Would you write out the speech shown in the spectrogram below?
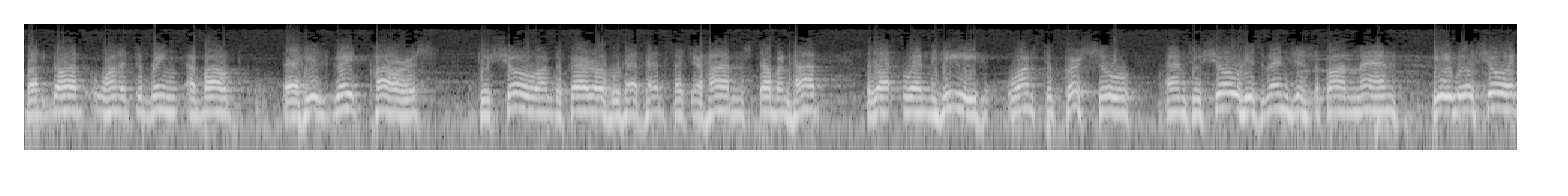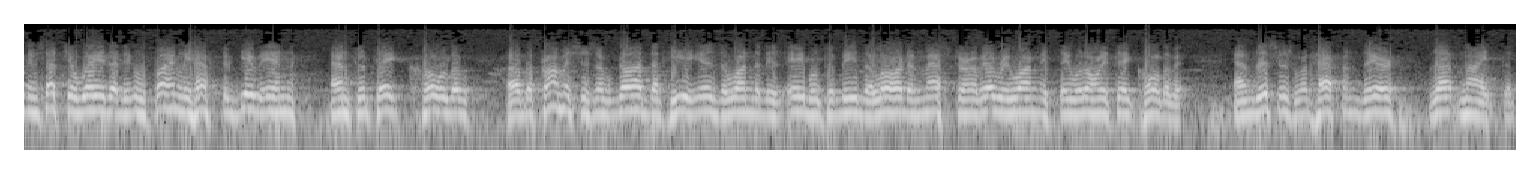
But God wanted to bring about uh, His great powers to show unto Pharaoh, who had had such a hard and stubborn heart, that when he wants to pursue and to show his vengeance upon man, he will show it in such a way that he will finally have to give in and to take hold of uh, the promises of God that He is the one that is able to be the Lord and Master of everyone if they will only take hold of it. And this is what happened there that night, that,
